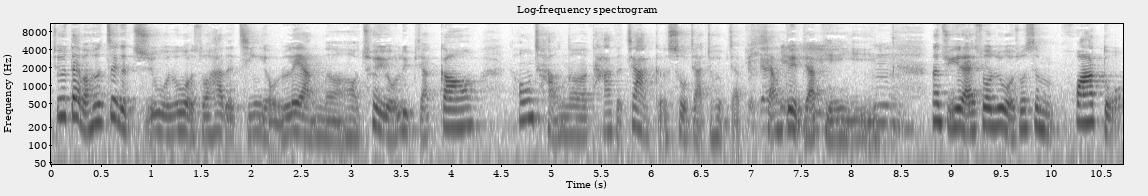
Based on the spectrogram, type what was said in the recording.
就是代表说这个植物如果说它的精油量呢，哦萃油率比较高，通常呢它的价格售价就会比较比较相对比较便便宜。嗯，那举例来说，如果说是花朵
